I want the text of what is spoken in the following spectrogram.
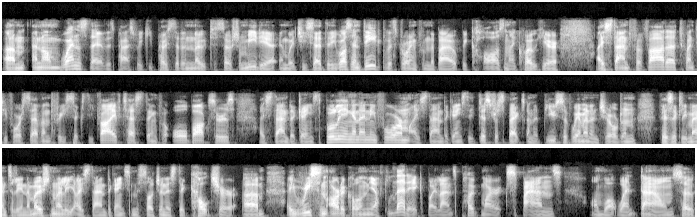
Um, and on Wednesday of this past week, he posted a note to social media in which he said that he was indeed withdrawing from the bout because, and I quote here, I stand for VADA 24 7 365 testing for all boxers. I stand against bullying in any form. I stand against the disrespect and abuse of women and children physically, mentally, and emotionally. I stand against misogynistic culture. Um, a recent article in The Athletic by Lance Pugmire expands on what went down. So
